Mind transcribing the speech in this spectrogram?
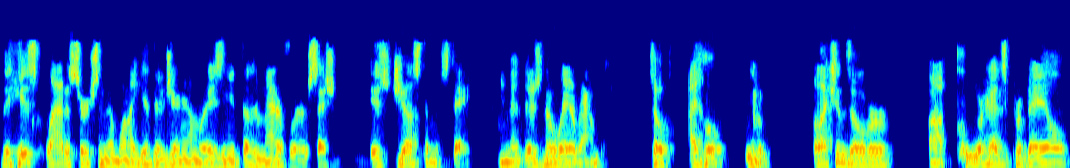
the, his flat assertion that when I get there in January, I'm raising it doesn't matter for a recession is just a mistake. I mean, there's no way around it. So I hope, you know, election's over, uh, cooler heads prevail.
